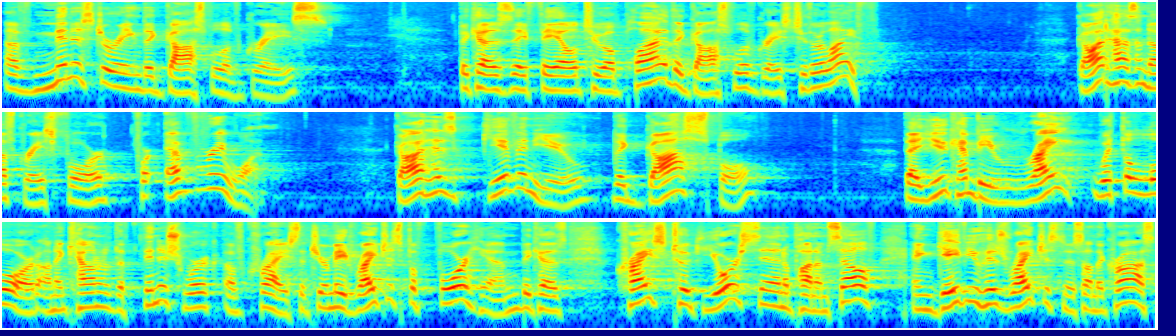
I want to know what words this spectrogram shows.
of ministering the gospel of grace because they fail to apply the gospel of grace to their life. God has enough grace for, for everyone. God has given you the gospel that you can be right with the Lord on account of the finished work of Christ, that you're made righteous before Him because Christ took your sin upon Himself and gave you His righteousness on the cross.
